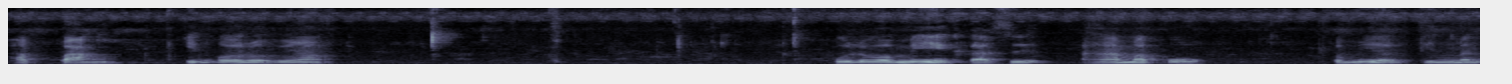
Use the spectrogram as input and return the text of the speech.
พักปัง กินก๋วยหลดพี่น้อง พูดเลยว่ามีกะซื้อหามาปลูกก็มีก็กินมัน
